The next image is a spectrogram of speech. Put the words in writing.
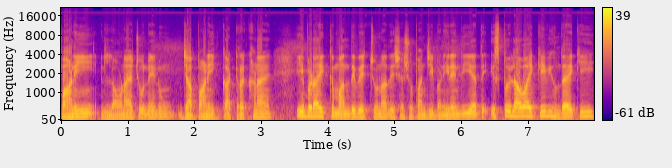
ਪਾਣੀ ਲਾਉਣਾ ਹੈ ਝੋਨੇ ਨੂੰ ਜਾਂ ਪਾਣੀ ਘੱਟ ਰੱਖਣਾ ਹੈ? ਇਹ ਬੜਾ ਇੱਕ ਮਨ ਦੇ ਵਿੱਚ ਉਹਨਾਂ ਦੇ ਸ਼ਸ਼ੋਪੰਜੀ ਬਣੀ ਰਹਿੰਦੀ ਹੈ ਤੇ ਇਸ ਤੋਂ ਇਲਾਵਾ ਇੱਕ ਇਹ ਵੀ ਹੁੰਦਾ ਹੈ ਕਿ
